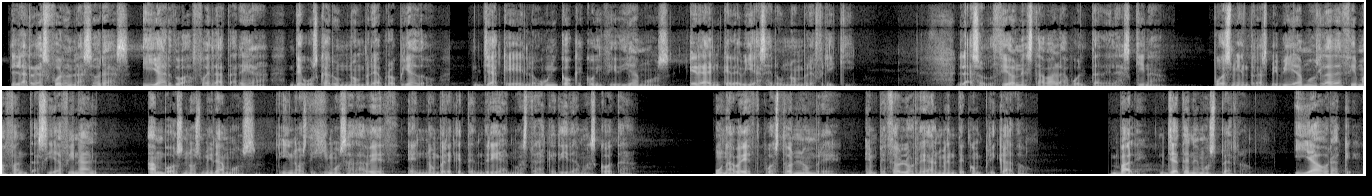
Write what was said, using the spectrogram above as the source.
Largas fueron las horas y ardua fue la tarea de buscar un nombre apropiado, ya que lo único que coincidíamos era en que debía ser un nombre friki. La solución estaba a la vuelta de la esquina, pues mientras vivíamos la décima fantasía final, ambos nos miramos y nos dijimos a la vez el nombre que tendría nuestra querida mascota. Una vez puesto el nombre, empezó lo realmente complicado. Vale, ya tenemos perro. ¿Y ahora qué?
